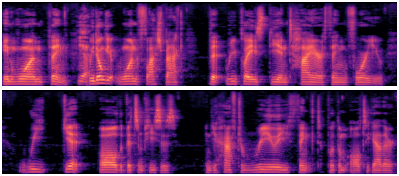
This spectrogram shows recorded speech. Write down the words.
in one thing. Yeah. We don't get one flashback that replays the entire thing for you. We get all the bits and pieces, and you have to really think to put them all together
